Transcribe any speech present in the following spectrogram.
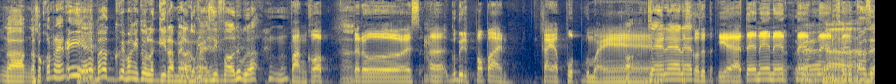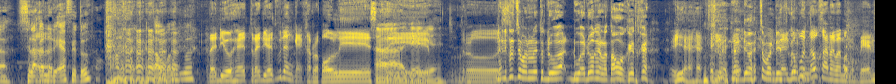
gak, gak so keren. Iya, bagus. Emang itu lagi Lagu rame-rame. festival juga. Pangkop. Terus eh, gue birit popan. Kayak pup gue main. Oh, tenenet. Iya, tenenet. tenenet. Nah, ya, silakan dari F itu. Tahu banget gua. Radiohead, Radiohead pun yang kayak Carbopolis, Ah, Creep, iya, iya. terus Dan itu cuma itu dua, dua doang yang lo tahu gitu kan. iya. Radio cuma di Dan gue pun tahu karena memang band.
